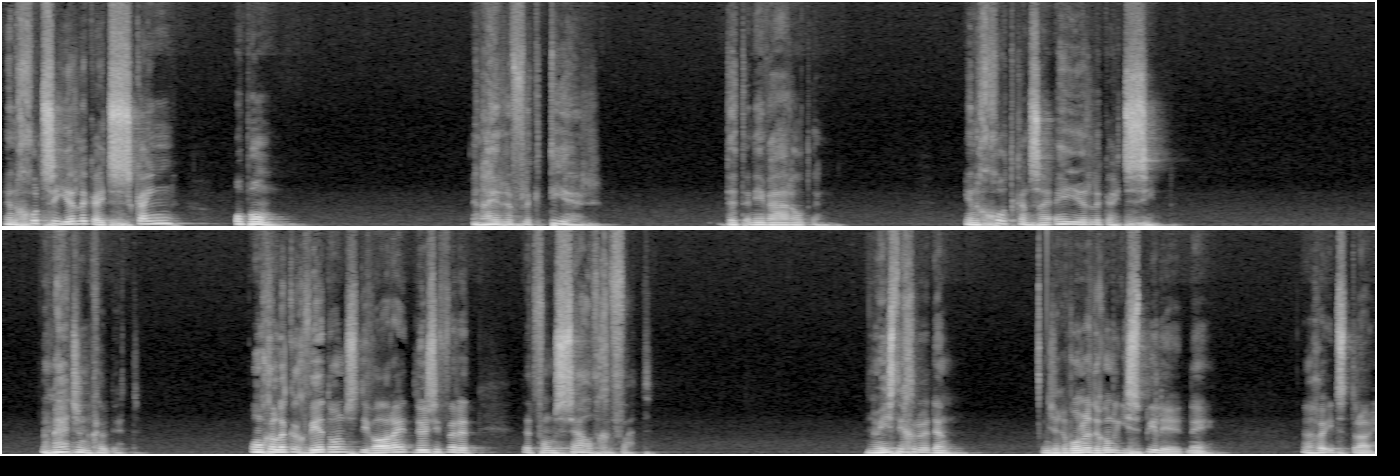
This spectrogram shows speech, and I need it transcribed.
En God se heerlikheid skyn op hom. En hy reflekteer dit in die wêreld in. En God kan sy eie heerlikheid sien. Imagine gou dit. Ongelukkig weet ons die waarheid Lucifer het dit vir homself gevat. Nou is die groot ding. As jy gewonder het hoekom ek die spieël het, nê. Nee, dan gaan iets draai.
